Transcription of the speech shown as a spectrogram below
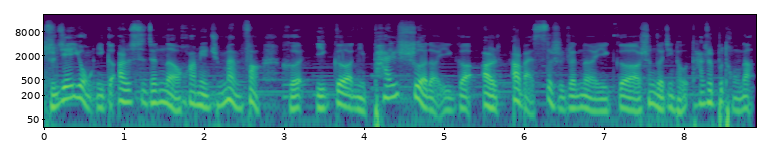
直接用一个二十四帧的画面去慢放，和一个你拍摄的一个二二百四十帧的一个升格镜头，它是不同的。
